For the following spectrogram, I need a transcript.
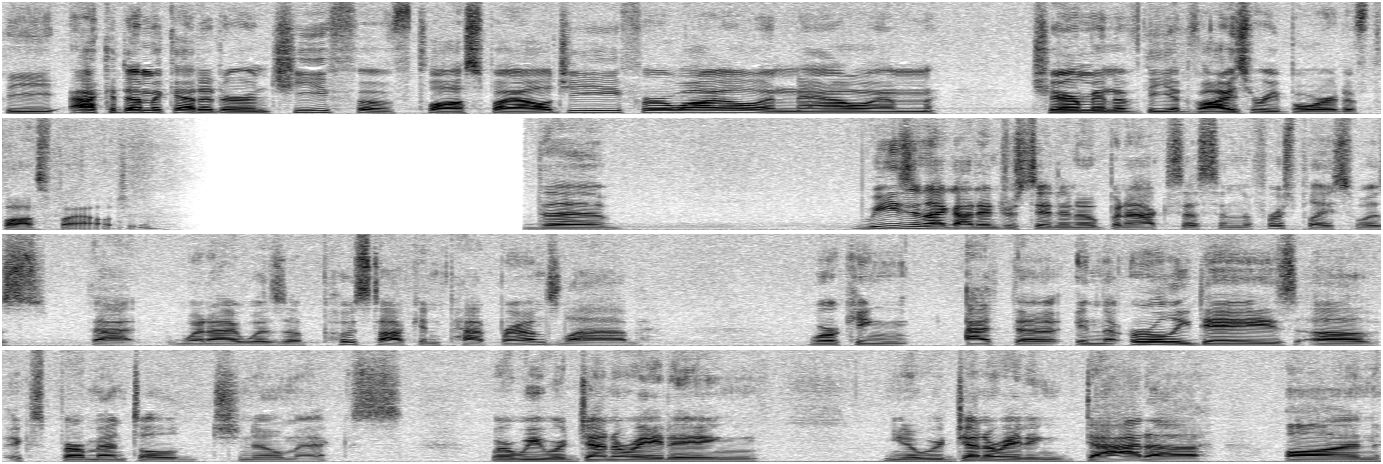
the academic editor-in-chief of PLOS Biology for a while and now I'm chairman of the advisory board of PLOS Biology. The reason I got interested in open access in the first place was that when I was a postdoc in Pat Brown's lab, working at the in the early days of experimental genomics, where we were generating, you know, we were generating data on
